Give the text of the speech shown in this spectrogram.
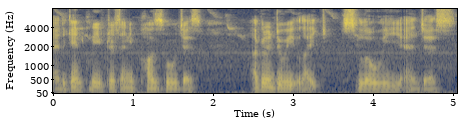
and the gameplay. If there's any puzzle just I'm gonna do it like slowly and just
